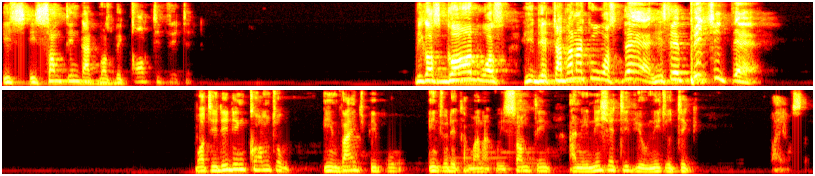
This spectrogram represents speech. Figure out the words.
It's, it's something that must be cultivated. Because God was, he, the tabernacle was there. He said, pitch it there. But he didn't come to invite people into the tabernacle is something, an initiative you need to take by yourself.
